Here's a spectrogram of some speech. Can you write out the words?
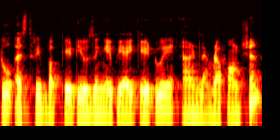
to S3 bucket using API Gateway and Lambda function.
